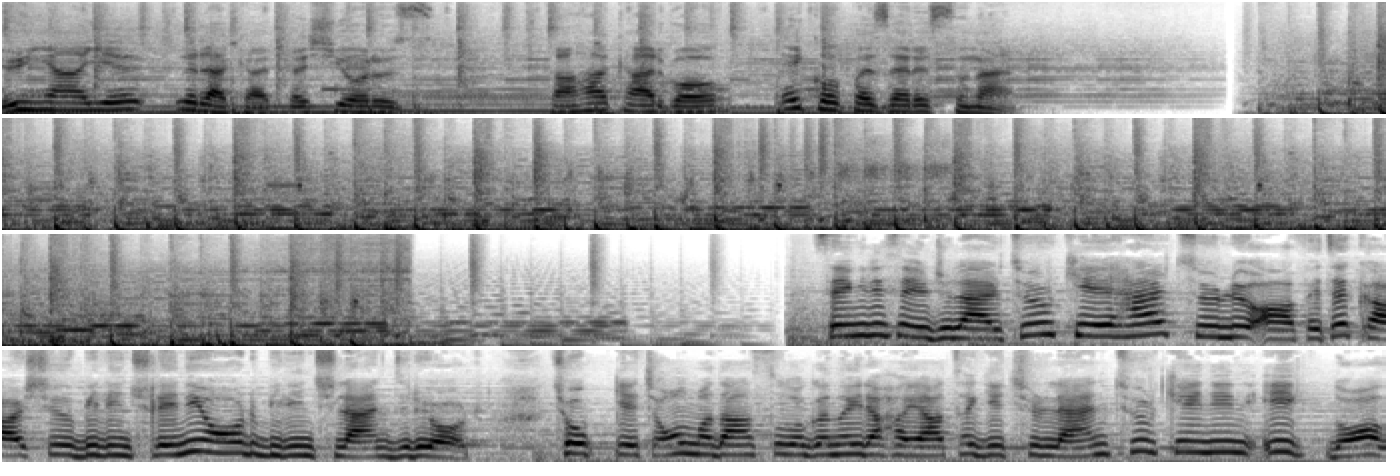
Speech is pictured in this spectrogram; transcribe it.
Dünyayı Irak'a taşıyoruz. Taha Kargo Eko Pazarı sunar. Sevgili seyirciler, Türkiye her türlü afete karşı bilinçleniyor, bilinçlendiriyor. Çok geç olmadan sloganıyla hayata geçirilen Türkiye'nin ilk doğal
